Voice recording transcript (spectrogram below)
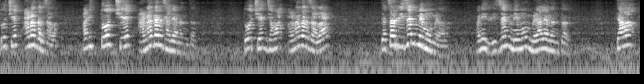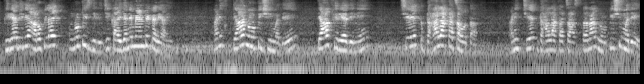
तो चेक अनादर झाला. आणि तो चेक अनादर झाल्यानंतर तो चेक जेव्हा अनादर झाला त्याचा रिझन मेमो मिळाला. आणि रिझन मेमो मिळाल्यानंतर त्या फिर्यादीने आरोपीला एक नोटीस दिली जी कायद्याने मॅन्डेटरी आहे. आणि त्या नोटिशीमध्ये त्या फिर्यादीने चेक दहा लाखाचा होता. आणि चेक दहा लाखाचा असताना नोटिशीमध्ये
